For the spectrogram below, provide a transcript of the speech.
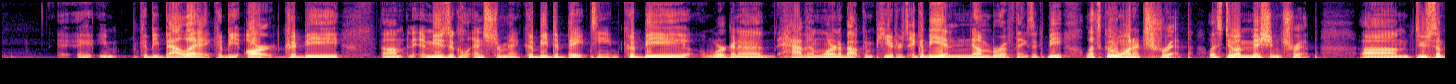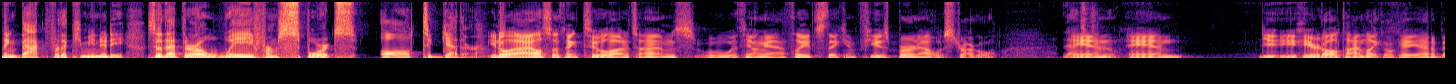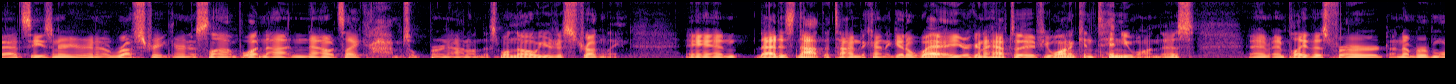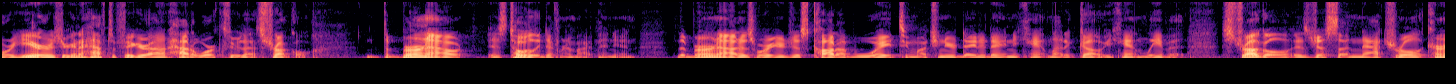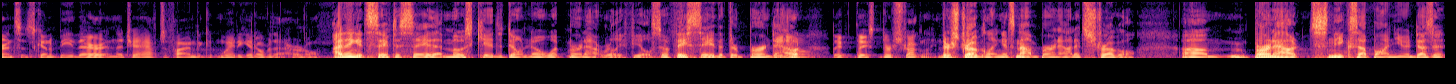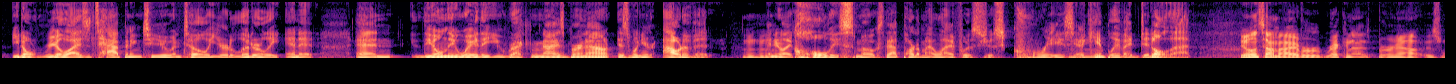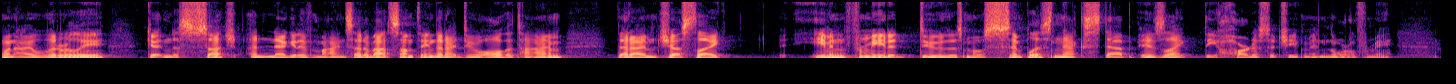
it it could be ballet, could be art, could be um, a musical instrument, could be debate team, could be we're gonna have him learn about computers. It could be a number of things. It could be let's go on a trip, let's do a mission trip, um, do something back for the community, so that they're away from sports altogether. You know, I also think too a lot of times with young athletes they confuse burnout with struggle. That's and true. and you you hear it all the time like okay you had a bad season or you're in a rough streak you're in a slump whatnot and now it's like "Ah, I'm so burnt out on this. Well, no, you're just struggling. And that is not the time to kind of get away. You're going to have to, if you want to continue on this and, and play this for a number of more years, you're going to have to figure out how to work through that struggle. The burnout is totally different, in my opinion. The burnout is where you're just caught up way too much in your day to day and you can't let it go. You can't leave it. Struggle is just a natural occurrence. It's going to be there, and that you have to find a way to get over that hurdle. I think it's safe to say that most kids don't know what burnout really feels. So if they say that they're burned They out, they, they, they're struggling. they're struggling. It's not burnout; it's struggle. Um, burnout sneaks up on you and doesn't. You don't realize it's happening to you until you're literally in it And the only way that you recognize burnout is when you're out of it. Mm-hmm. And you're like, holy smokes, that part of my life was just crazy. Mm-hmm. I can't believe I did all that. The only time I ever recognize burnout is when I literally get into such a negative mindset about something that I do all the time that I'm just like, even for me to do this most simplest next step is like the hardest achievement in the world for me.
